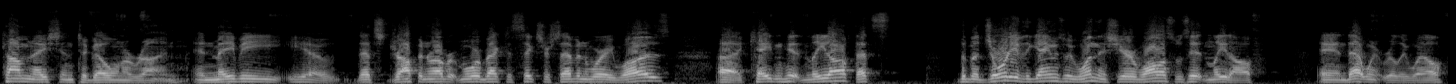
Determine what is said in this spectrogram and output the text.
combination to go on a run. And maybe you know that's dropping Robert Moore back to six or seven where he was. Uh, Cayden hitting leadoff. That's the majority of the games we won this year. Wallace was hitting leadoff, and that went really well.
